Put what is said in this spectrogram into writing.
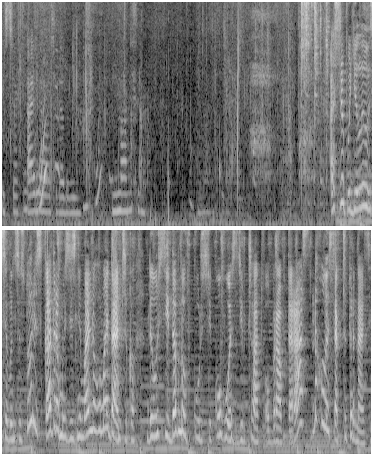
піщак? Айде, давай сюди да видим. Внимавай сега. А ще поділилися в інсесторі з кадрами зі знімального майданчика, де усі давно в курсі, кого з дівчат обрав Тарас на Холостяк 14.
